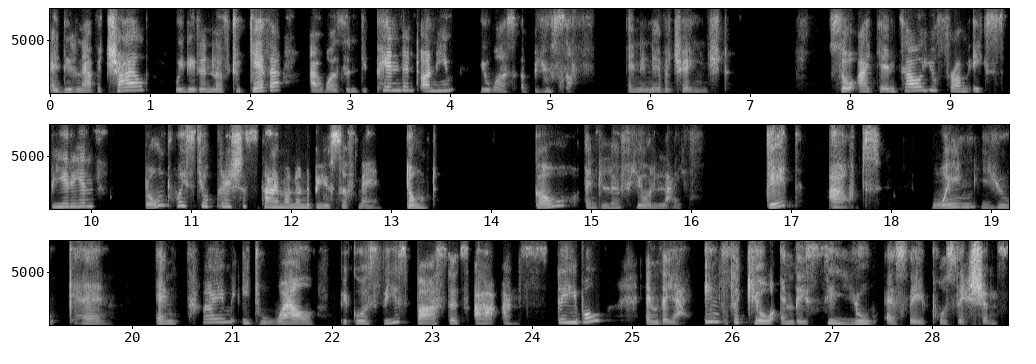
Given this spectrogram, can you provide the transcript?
I didn't have a child. We didn't live together. I wasn't dependent on him. He was abusive and he never changed. So I can tell you from experience don't waste your precious time on an abusive man. Don't. Go and live your life. Get out when you can and time it well because these bastards are unstable and they are insecure and they see you as their possessions.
